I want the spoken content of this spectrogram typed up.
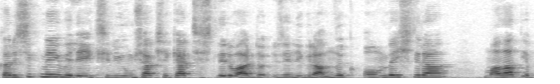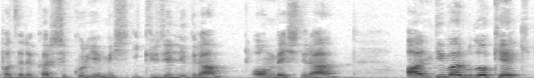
Karışık meyveli eksili yumuşak şeker çeşitleri var 450 gramlık 15 lira. Malatya pazarı karışık kuru yemiş 250 gram 15 lira. Aldiva rulo kek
